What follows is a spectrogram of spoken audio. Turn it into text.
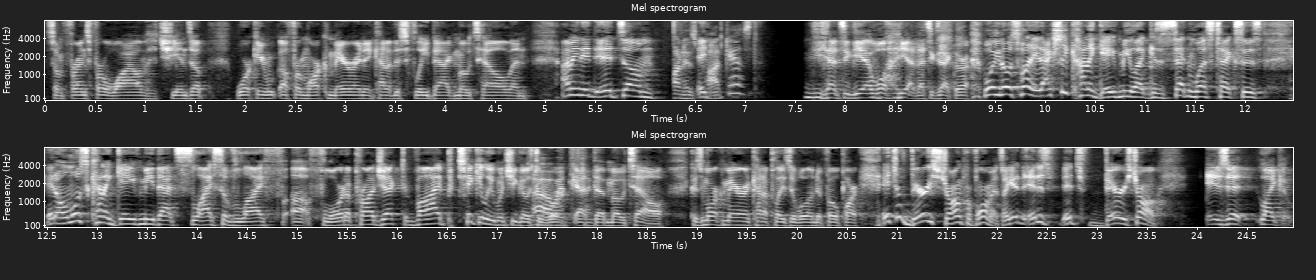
some friends for a while, and she ends up working uh, for Marc Maron in kind of this flea bag motel. And I mean, it, it's um on his it- podcast. Yeah, yeah, well, yeah, that's exactly right. Well, you know, it's funny. It actually kind of gave me like because it's set in West Texas. It almost kind of gave me that slice of life uh, Florida project vibe, particularly when she goes to Oh, work at the motel because Marc Maron kind of plays the Willem Dafoe part. It's a very strong performance. Like it, it is, it's very strong. Is it like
